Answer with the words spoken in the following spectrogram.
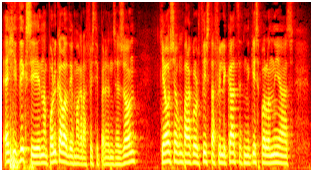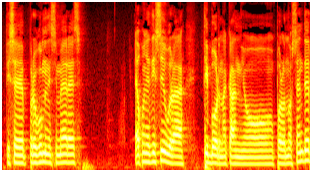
Έχει δείξει ένα πολύ καλό δείγμα γραφής στην περσινή σεζόν και όσοι έχουν παρακολουθήσει τα φιλικά της Εθνικής Πολωνίας τις ε, προηγούμενες ημέρες έχουν δει σίγουρα τι μπορεί να κάνει ο Πολωνό Σέντερ.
